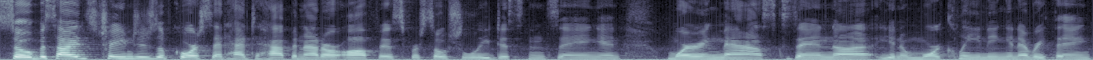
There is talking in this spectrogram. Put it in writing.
So besides changes, of course, that had to happen at our office for socially distancing and wearing masks and uh, you know more cleaning and everything,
